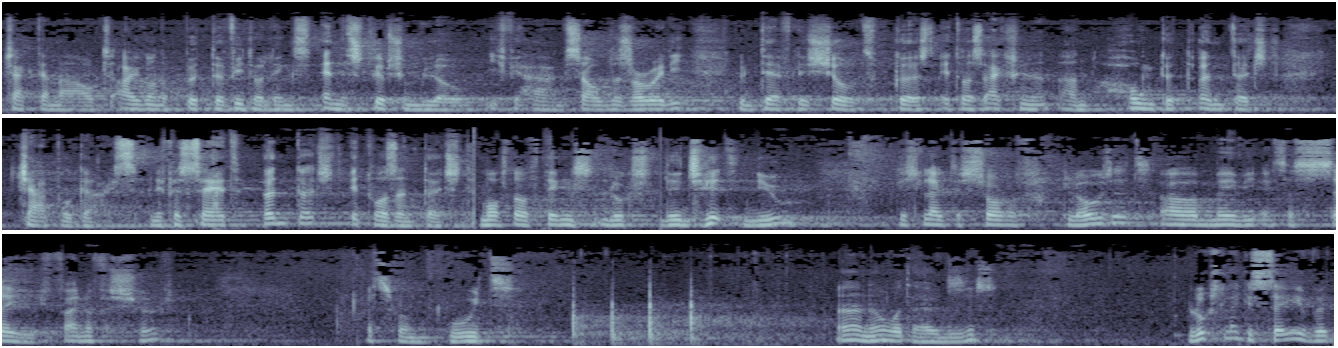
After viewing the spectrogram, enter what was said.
check them out. I'm gonna put the video links in the description below. If you haven't saw this already, you definitely should, because it was actually an haunted, untouched chapel, guys. And if I said untouched, it was untouched. Most of things looks legit new. Just like to sort of close it. Or maybe it's a safe. I'm not for sure. That's from wood. I don't know what the hell this is. Looks like a safe, but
